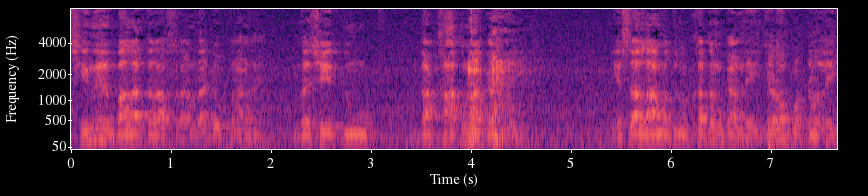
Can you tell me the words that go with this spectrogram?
ਸੀਨੀਅਰ ਬਾਲਾਤਰ ਅਫਸਰਾਂ ਦਾ ਜੋ ਪਲਾਨ ਹੈ, ਨਸ਼ੇ ਨੂੰ ਦਾ ਖਾਤਮਾ ਕਰਨ ਲਈ, ਇਸ ਅਲਾਮਤ ਨੂੰ ਖਤਮ ਕਰਨ ਲਈ, ਜੜੋਂ ਪੁੱਟਣ ਲਈ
